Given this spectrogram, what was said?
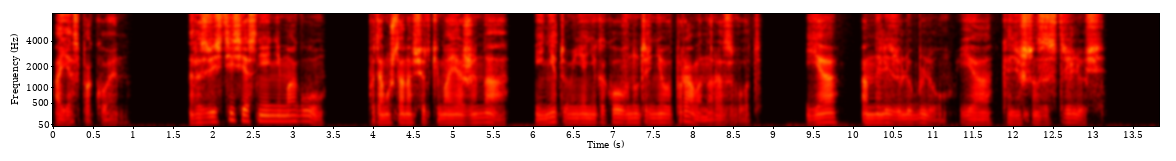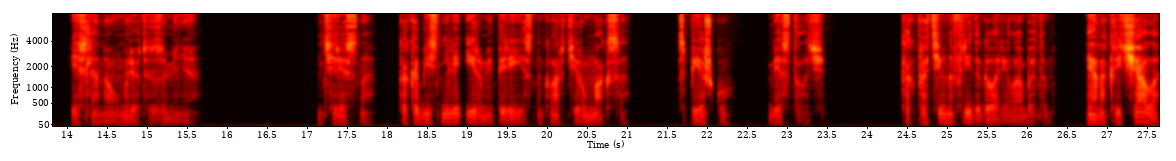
А я спокоен. Развестись я с ней не могу, потому что она все-таки моя жена, и нет у меня никакого внутреннего права на развод. Я Аннелизу люблю. Я, конечно, застрелюсь, если она умрет из-за меня. Интересно, как объяснили Ирме переезд на квартиру Макса? Спешку, бестолочь. Как противно Фрида говорила об этом. И она кричала,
